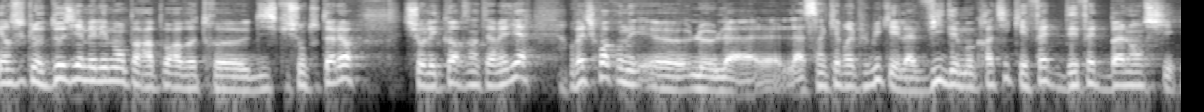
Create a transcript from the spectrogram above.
Et ensuite, le deuxième élément par rapport à votre euh, discussion tout à l'heure sur les corps intermédiaires, en fait, je crois qu'on est euh, le, la, la cinquième République et la vie démocratique est faite d'effets de balancier.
